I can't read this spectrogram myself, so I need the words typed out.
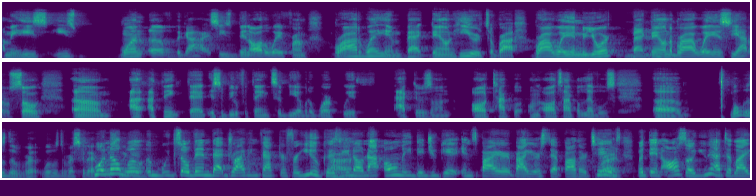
I mean, he's he's one of the guys. He's been all the way from Broadway and back down here to Broad- Broadway in New York, back down to Broadway in Seattle. So um, I, I, think that it's a beautiful thing to be able to work with actors on all type of on all type of levels. Uh, what was the what was the rest of that? Well, no, well, um, so then that driving factor for you, because uh-huh. you know, not only did you get inspired by your stepfather Tibbs, right. but then also you had to like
